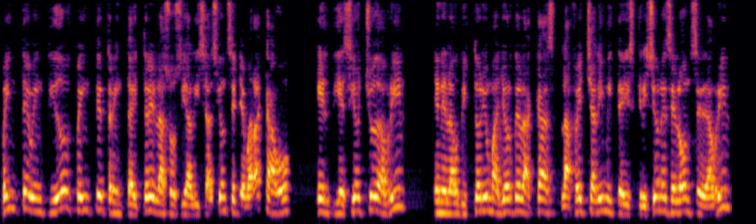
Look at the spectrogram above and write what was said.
2022-2033. La socialización se llevará a cabo el 18 de abril en el Auditorio Mayor de la CAS. La fecha límite de inscripción es el 11 de abril,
